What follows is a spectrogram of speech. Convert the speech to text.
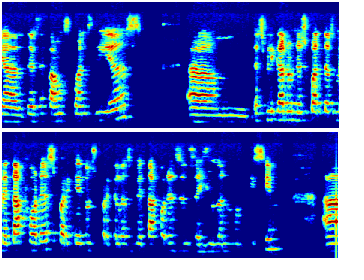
ja des de fa uns quants dies um, explicant unes quantes metàfores perquè, doncs, perquè les metàfores ens ajuden moltíssim a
